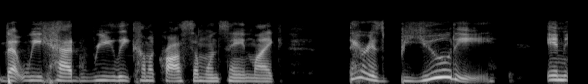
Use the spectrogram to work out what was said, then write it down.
that we had really come across someone saying like there is beauty in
